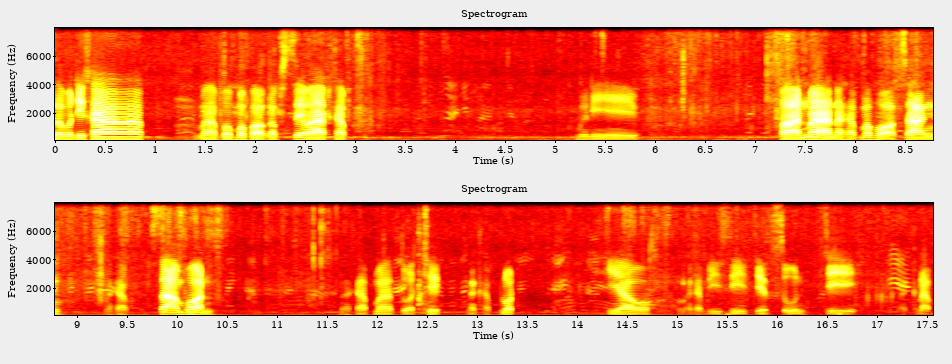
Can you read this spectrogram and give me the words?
สวัสดีครับ มาพบมาพอกับเซวาดครับ มือนี้ฟานมานะครับ มาพอสร้างนะครับสามพอนนะครับ มาตรวจเช็คนะครับรถเกียวนะครับ EC 70G นะครับ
